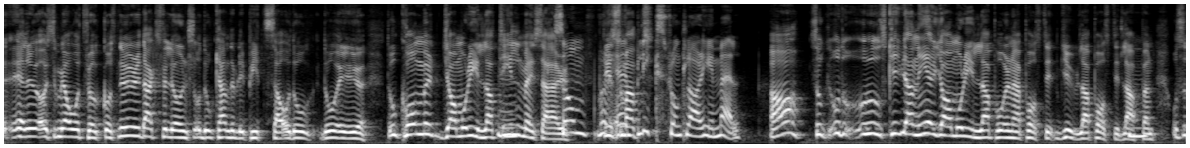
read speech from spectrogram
Eh, eller som jag åt frukost. Nu är det dags för lunch och då kan det bli pizza och då, då, är ju, då kommer jag mår illa till mig så här. Mm. Som, det är som en att, blixt från klar himmel. Ja, så, och, då, och då skriver jag ner jag mår illa på den här post gula post-it-lappen Mm. och så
